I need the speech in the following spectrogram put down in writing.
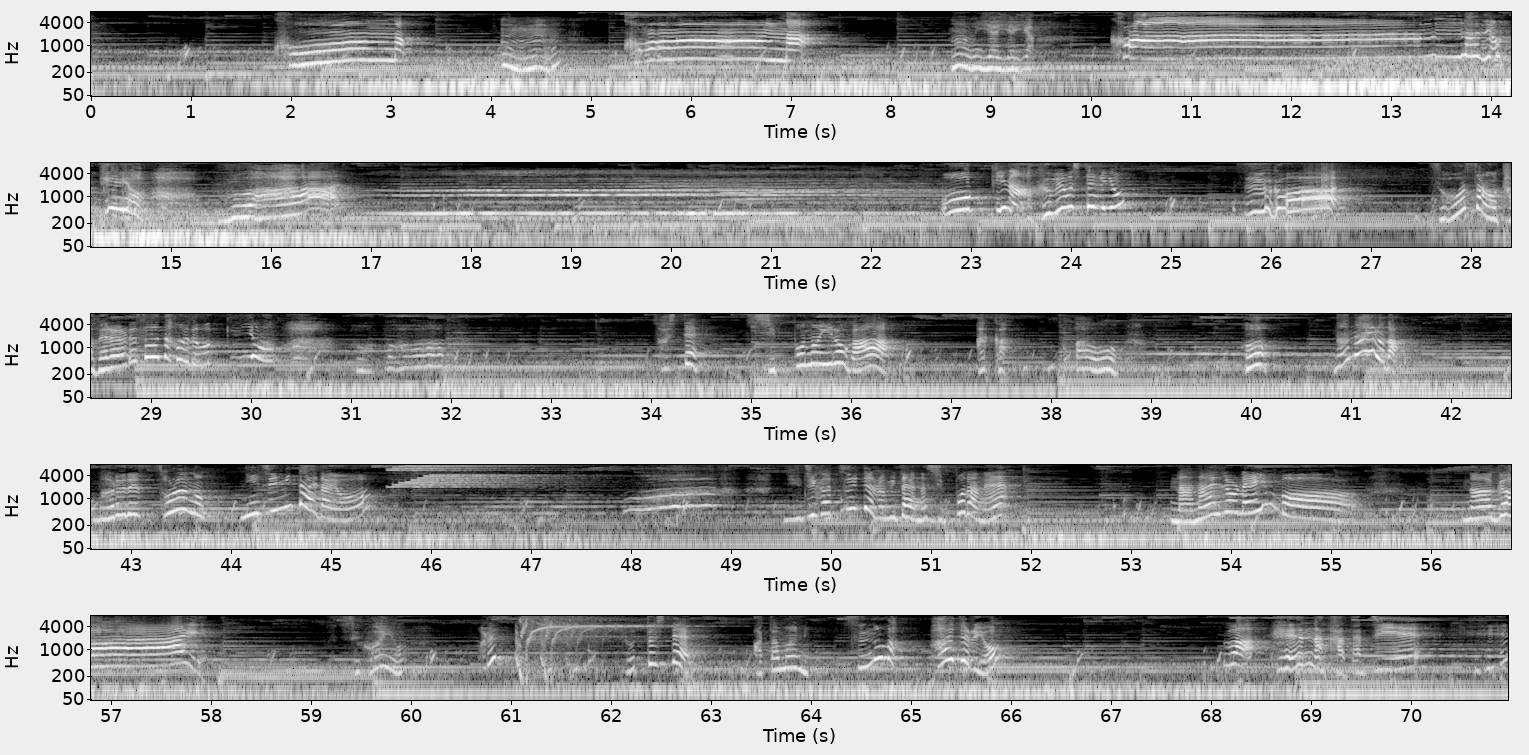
ゾウさんを食べられそうなほど大きいよ。そして尻尾の色が赤青。あ七色だ。まるで空の虹みたいだよ。わ虹がついてるみたいな尻尾だね。七色レインボー。長い。すごいよ。あれ？ひょっとして頭に角が生えてるよ？うわ変な形。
